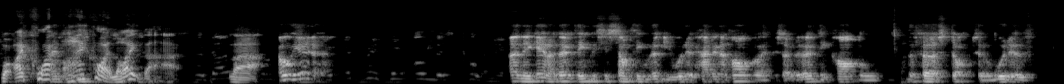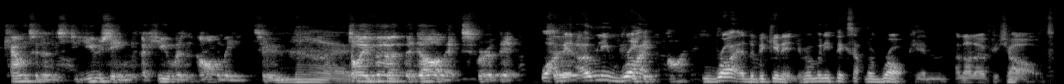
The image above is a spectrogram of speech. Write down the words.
But I quite, I quite like that. That Oh yeah. And again, I don't think this is something that you would have had in a Hartnell episode. I don't think Hartnell, the first Doctor, would have countenanced using a human army to no. divert the Daleks for a bit. Well, I mean, only right, right at the beginning. Do you remember when he picks up the rock in An Unearthly Child?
